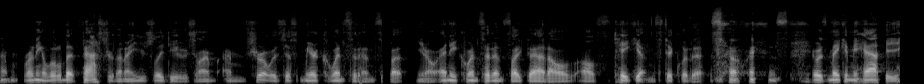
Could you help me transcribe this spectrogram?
I'm running a little bit faster than I usually do. So I'm I'm sure it was just mere coincidence, but you know, any coincidence like that, I'll I'll take it and stick with it. So it was, making me happy.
